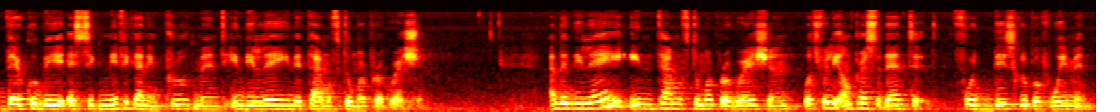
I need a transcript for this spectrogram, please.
there could be a significant improvement in delaying the time of tumor progression. And the delay in time of tumor progression was really unprecedented for this group of women.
